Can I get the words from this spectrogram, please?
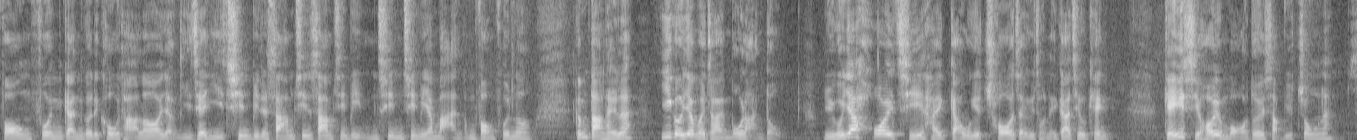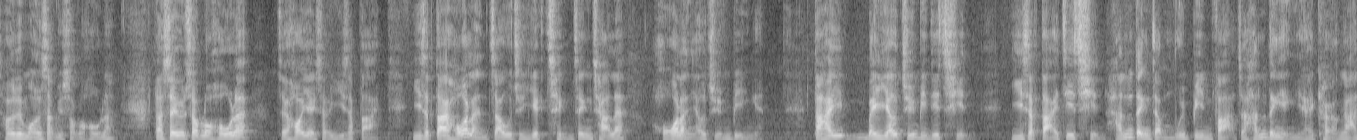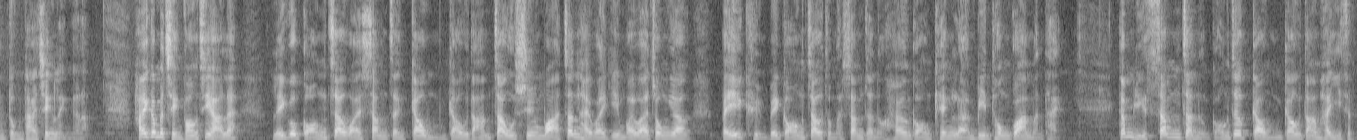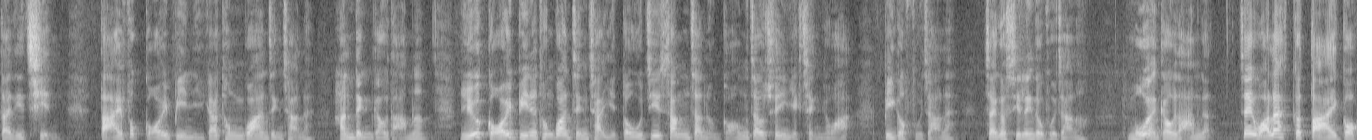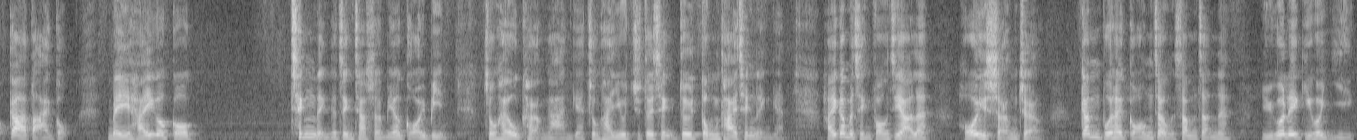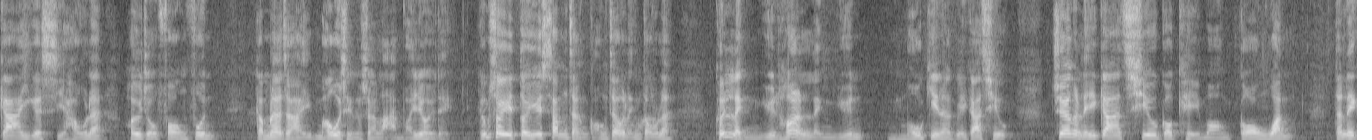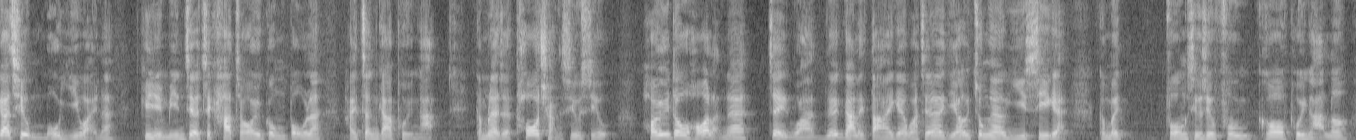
放寬緊嗰啲 quota 咯，由而且二千變咗三千，三千變五千，五千變一萬咁放寬咯。咁但係咧，呢個因為就係冇難度。如果一開始喺九月初就要同李家超傾，幾時可以磨到十月中咧？去到磨到十月十六號咧？嗱，四月十六號咧就開二十二十大，二十大可能就住疫情政策咧可能有轉變嘅，但係未有轉變之前。二十大之前肯定就唔會變化，就肯定仍然係強硬動態清零㗎啦。喺咁嘅情況之下呢，你估廣州或者深圳夠唔夠膽？就算話真係衛健委或者中央俾權俾廣州同埋深圳同香港傾兩邊通關問題，咁而深圳同廣州夠唔夠膽喺二十大之前大幅改變而家通關政策呢？肯定唔夠膽啦。如果改變咗通關政策而導致深圳同廣州出現疫情嘅話，邊個負責呢？就係個市領導負責咯，冇人夠膽㗎。即係話咧，個大國家大局未喺嗰個清零嘅政策上面有改變，仲係好強硬嘅，仲係要絕對清對動態清零嘅。喺咁嘅情況之下咧，可以想像根本喺廣州同深圳咧，如果你叫佢而家呢個時候咧去做放寬，咁咧就係某個程度上難為咗佢哋。咁所以對於深圳同廣州嘅領導咧，佢寧願可能寧願唔好見阿李家超，將李家超個期望降溫，等李家超唔好以為咧。見完面之後即刻就可以公佈咧，係增加配額，咁咧就拖長少少，去到可能咧，即係話如果壓力大嘅，或者咧有中有意思嘅，咁咪放少少寬個配額咯。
